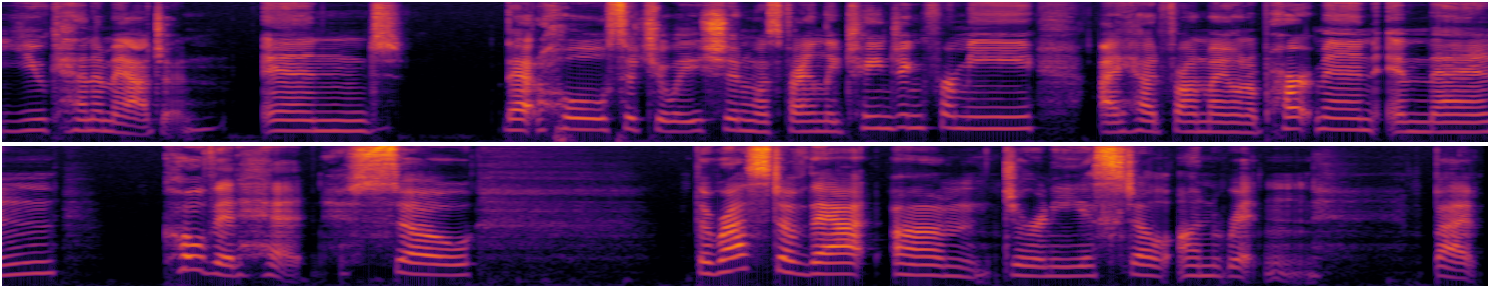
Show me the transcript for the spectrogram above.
you can imagine. And that whole situation was finally changing for me. I had found my own apartment and then COVID hit. So the rest of that um, journey is still unwritten. But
